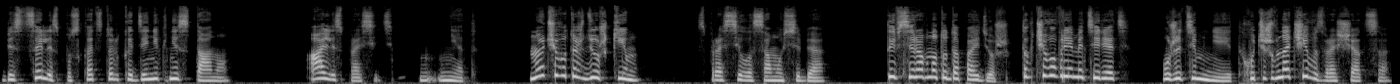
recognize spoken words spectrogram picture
без цели спускать столько денег не стану. Али спросить? Нет. «Ну чего ты ждешь, Ким?» Спросила саму себя. «Ты все равно туда пойдешь. Так чего время терять? Уже темнеет. Хочешь в ночи возвращаться?»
